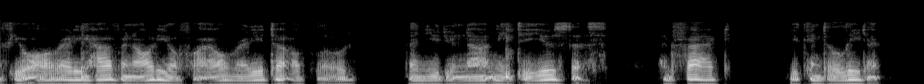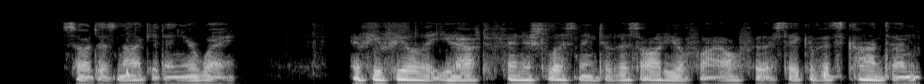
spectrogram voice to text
If you already have an audio file ready to upload, then you do not need to use this. Fact, you can delete it so it does not get in your way. If you feel that you have to finish listening to this audio file for the sake of its content,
